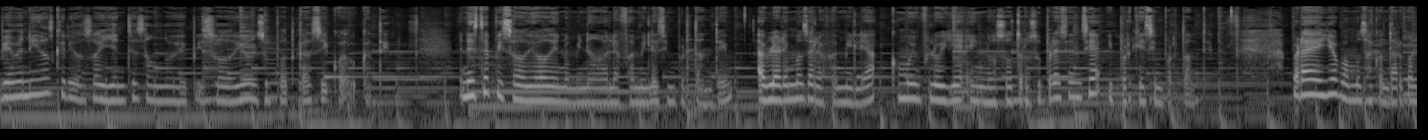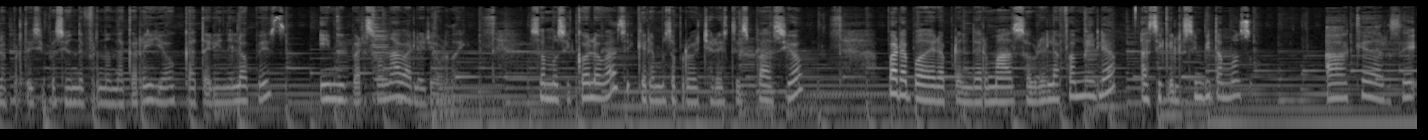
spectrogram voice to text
Bienvenidos queridos oyentes a un nuevo episodio en su podcast Psicoeducate. En este episodio denominado La familia es importante, hablaremos de la familia, cómo influye en nosotros su presencia y por qué es importante. Para ello vamos a contar con la participación de Fernanda Carrillo, Caterine López y mi persona Valeria Orday. Somos psicólogas y queremos aprovechar este espacio para poder aprender más sobre la familia, así que los invitamos a quedarse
